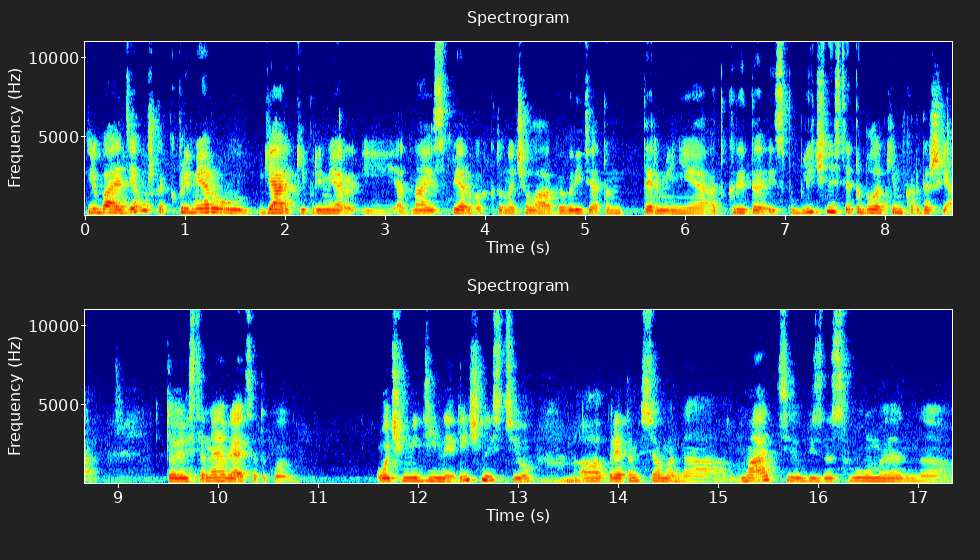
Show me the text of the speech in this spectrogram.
любая девушка, к примеру, яркий пример и одна из первых, кто начала говорить о этом термине открыто из публичности, это была Ким Кардашьян. То есть она является такой очень медийной личностью, а, при этом всем она мать, бизнесвумен, а,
